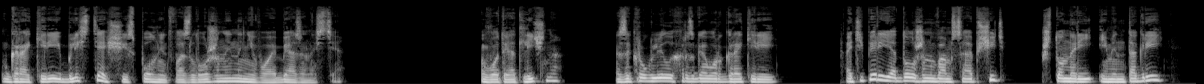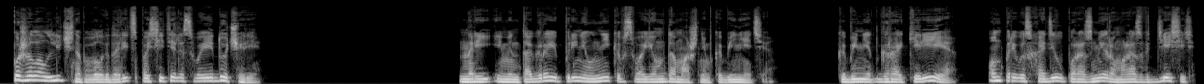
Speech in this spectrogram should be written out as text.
Гракерей блестяще исполнит возложенные на него обязанности. «Вот и отлично», — закруглил их разговор Гракерей. «А теперь я должен вам сообщить, что Нари и Ментагрей пожелал лично поблагодарить спасителя своей дочери». Нари и Ментагрей принял Ника в своем домашнем кабинете. Кабинет Гракерея он превосходил по размерам раз в десять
